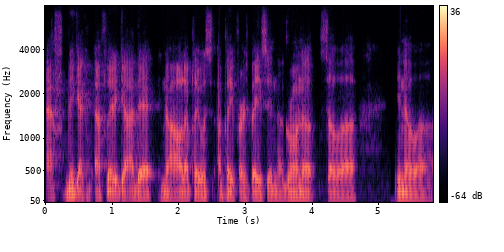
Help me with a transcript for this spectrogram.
af- big athletic guy that, you know, all I played was, I played first base and uh, growing up. So, uh, you know, uh,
